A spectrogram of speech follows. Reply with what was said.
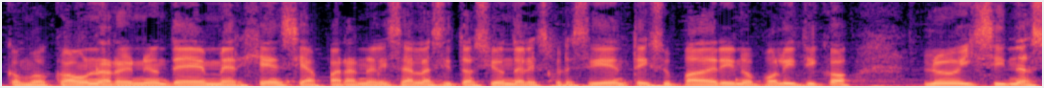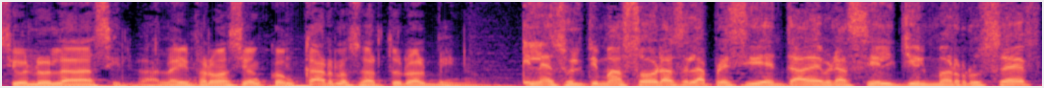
convocó a una reunión de emergencia para analizar la situación del expresidente y su padrino político, Luis Ignacio Lula da Silva. La información con Carlos Arturo Albino. En las últimas horas, la presidenta de Brasil, Dilma Rousseff,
